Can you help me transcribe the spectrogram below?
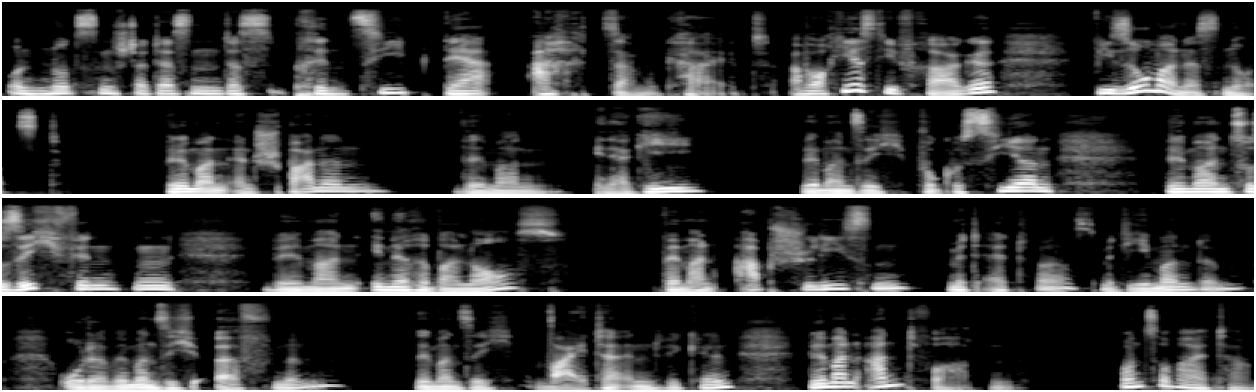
und nutzen stattdessen das Prinzip der Achtsamkeit. Aber auch hier ist die Frage, wieso man es nutzt. Will man entspannen? Will man Energie? Will man sich fokussieren? Will man zu sich finden? Will man innere Balance? Will man abschließen mit etwas, mit jemandem? Oder will man sich öffnen? Will man sich weiterentwickeln? Will man antworten? Und so weiter.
